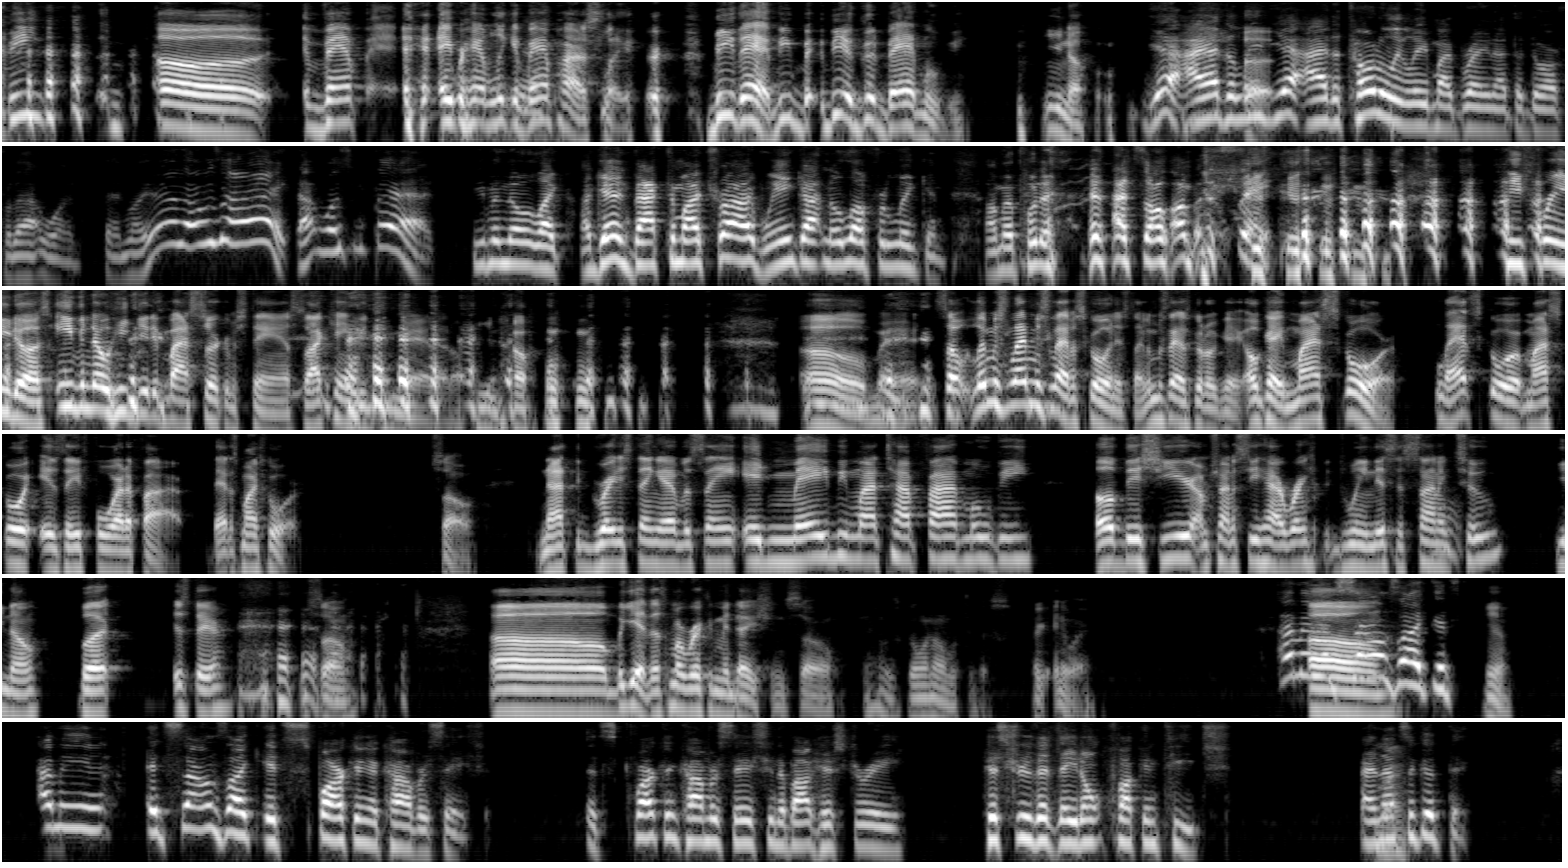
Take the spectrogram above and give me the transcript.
be uh vamp abraham lincoln Yeah. vampire slayer be that be be a good bad movie you know yeah, I had to Uh, leave. yeah, I had to totally leave my brain at the door for that one. And like, yeah, that was all right. That wasn't bad. Even though, like, again, back to my tribe, we ain't got no love for Lincoln. I'm gonna put it. That's all I'm gonna say. he freed us, even though he did it by circumstance. So I can't be too mad at him, you know. oh man. So let me let me slap a score on this thing. Let me slap a score. Okay. Okay, my score, flat score, my score is a four out of five. That is my score. So not the greatest thing I ever seen. It may be my top five movie of this year. I'm trying to see how it ranks between this and Sonic 2, you know, but it's there. So uh but yeah, that's my recommendation. So what's going on with this? Anyway. I mean, it Um, sounds like it's. yeah. I mean, it sounds like it's sparking a conversation. It's sparking conversation about history, history that they don't fucking teach, and that's a good thing.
